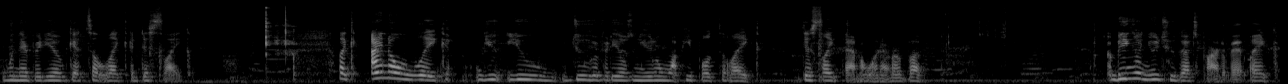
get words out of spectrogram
when their video gets a like a dislike? Like I know like you you do your videos and you don't want people to like dislike them or whatever, but being on YouTube that's part of it. Like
